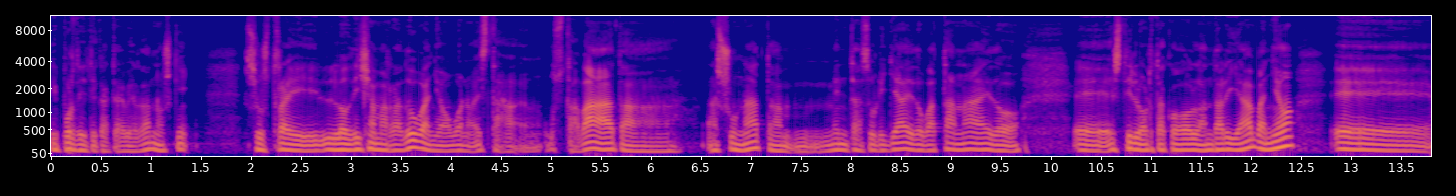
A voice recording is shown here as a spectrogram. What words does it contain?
Ipurditik atea behar da, noski. Sustrai lodi xamarra du, baina, bueno, ez da usta bat, a, asuna, eta menta zurila, edo batana, edo e, estilo hortako landaria, baina, e,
